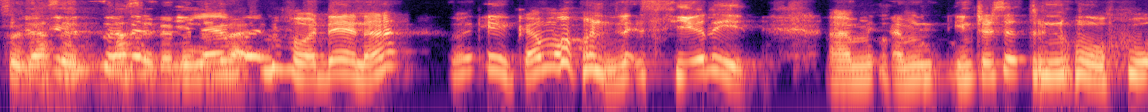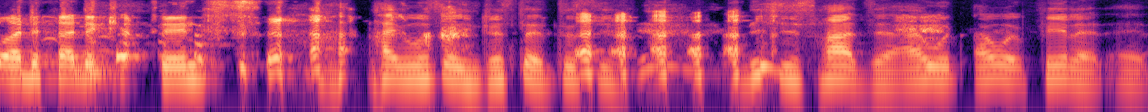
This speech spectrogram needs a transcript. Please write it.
So just say, So just say that's the name right. 11 for then, huh? Okay, come on. Let's hear it. I'm I'm interested to know who are the other captains. I'm also interested to see. This is hard. Yeah. I would I would fail at, at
